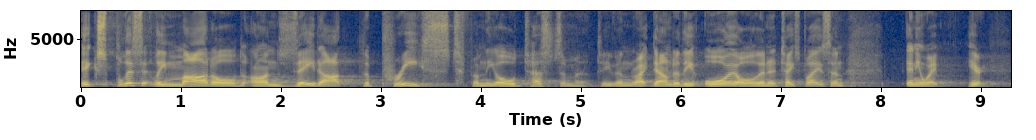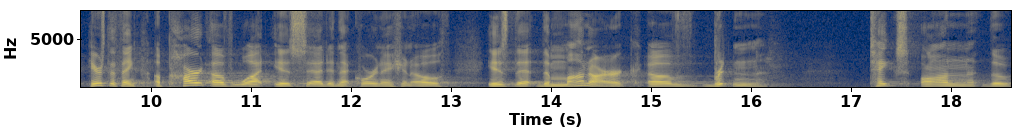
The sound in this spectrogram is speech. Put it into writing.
explicitly modeled on Zadok the priest from the Old Testament, even right down to the oil, and it takes place. And anyway, here, here's the thing a part of what is said in that coronation oath is that the monarch of Britain takes on the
